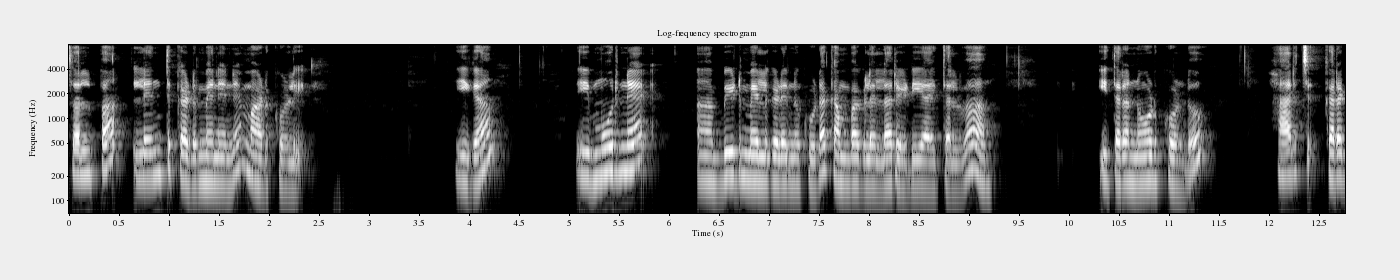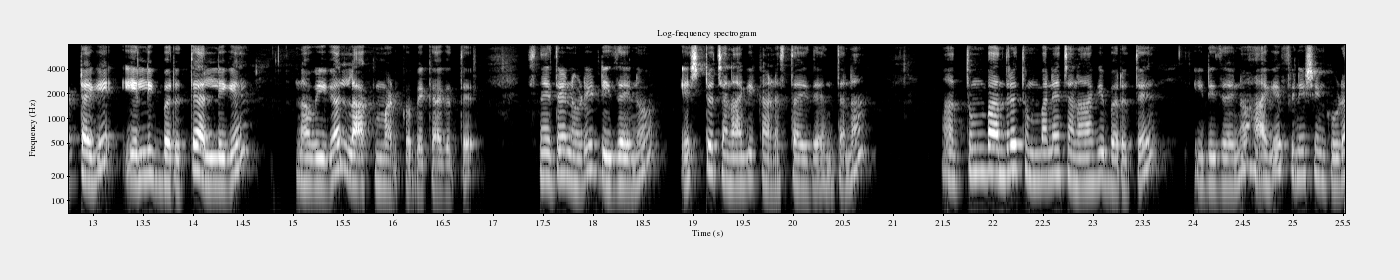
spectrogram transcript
ಸ್ವಲ್ಪ ಲೆಂತ್ ಕಡಿಮೆನೇ ಮಾಡ್ಕೊಳ್ಳಿ. ಈಗ ಈ ಮೂರನೇ ಬೀಡ್ ಮೇಲ್ಗಡೆನೂ ಕೂಡ ಕಂಬಗಳೆಲ್ಲ ರೆಡಿ ಆಯ್ತಲ್ವಾ? ಈ ಥರ ನೋಡಿಕೊಂಡು ಹ್ಯಾರ್ಚ್ ಕರೆಕ್ಟಾಗಿ ಎಲ್ಲಿಗೆ ಬರುತ್ತೆ ಅಲ್ಲಿಗೆ ನಾವೀಗ ಲಾಕ್ ಮಾಡ್ಕೋಬೇಕಾಗುತ್ತೆ. ಸ್ನೇಹಿತರೆ ನೋಡಿ ಡಿಸೈನು ಎಷ್ಟು ಚೆನ್ನಾಗಿ ಕಾಣಿಸ್ತಾ ಇದೆ ಅಂತನ ತುಂಬ ಅಂದರೆ ತುಂಬಾ ಚೆನ್ನಾಗಿ ಬರುತ್ತೆ ಈ ಡಿಸೈನು. ಹಾಗೆ ಫಿನಿಷಿಂಗ್ ಕೂಡ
